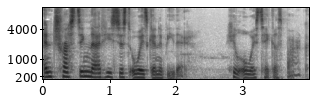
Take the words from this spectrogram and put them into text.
and trusting that He's just always going to be there. He'll always take us back.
